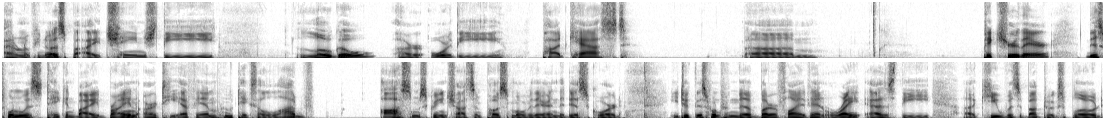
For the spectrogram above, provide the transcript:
I don't know if you noticed, but I changed the logo or or the podcast um, picture there. This one was taken by Brian RTFM, who takes a lot of awesome screenshots and post them over there in the Discord. He took this one from the butterfly event right as the uh, cube was about to explode,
